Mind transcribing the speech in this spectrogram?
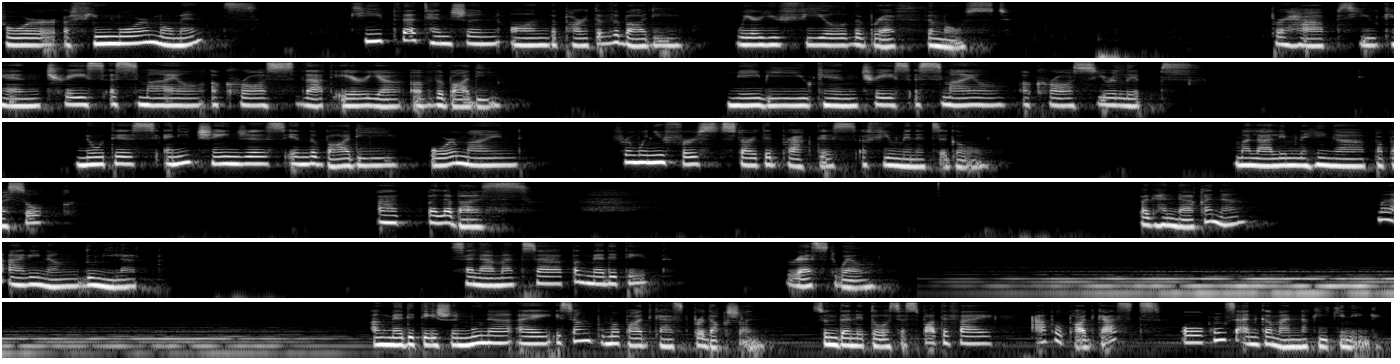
For a few more moments, keep the attention on the part of the body where you feel the breath the most. Perhaps you can trace a smile across that area of the body. Maybe you can trace a smile across your lips. Notice any changes in the body or mind from when you first started practice a few minutes ago. Malalim na hinga papasok at palabas. Paghanda ka na, maaari nang dumilat. Salamat sa pag-meditate. Rest well. Ang meditation muna ay isang Puma Podcast production. Sundan ito sa Spotify, Apple Podcasts, o kung saan ka man nakikinig.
